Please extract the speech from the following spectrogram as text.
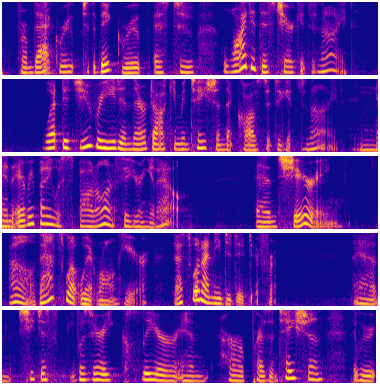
from that group to the big group as to why did this chair get denied? what did you read in their documentation that caused it to get denied? Mm. And everybody was spot on figuring it out and sharing, oh, that's what went wrong here. That's what I need to do different. And she just was very clear in her presentation that we were,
